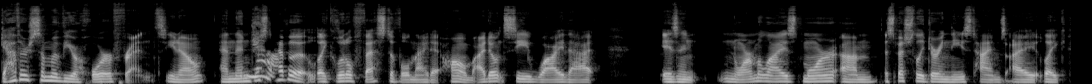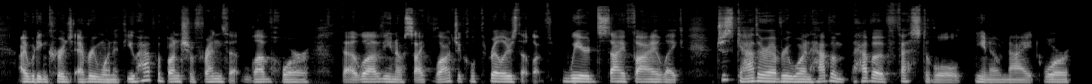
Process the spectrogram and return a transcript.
gather some of your horror friends you know and then just yeah. have a like little festival night at home. I don't see why that isn't normalized more um, especially during these times i like i would encourage everyone if you have a bunch of friends that love horror that love you know psychological thrillers that love weird sci-fi like just gather everyone have a have a festival you know night or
